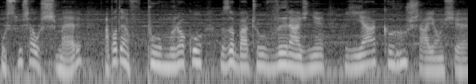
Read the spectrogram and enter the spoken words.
usłyszał szmer, a potem w półmroku zobaczył wyraźnie, jak ruszają się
